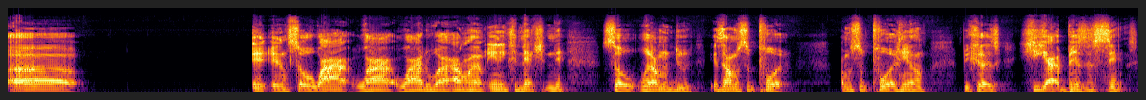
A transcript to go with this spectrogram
Uh, and, and so why why why do I I don't have any connection there? So what I'm gonna do is I'm gonna support I'm gonna support him because he got business sense.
